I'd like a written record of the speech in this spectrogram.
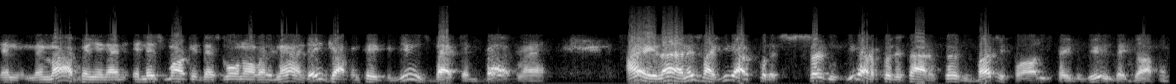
And in my opinion, and in this market that's going on right now, they dropping pay per views back to back, man. I ain't lying. It's like you got to put a certain, you got to put aside a certain budget for all these pay per views they dropping.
